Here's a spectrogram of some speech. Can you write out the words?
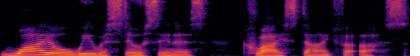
While we were still sinners, Christ died for us.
